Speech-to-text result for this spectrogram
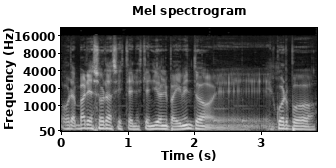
hora- varias horas este, extendido en el pavimento eh, el cuerpo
